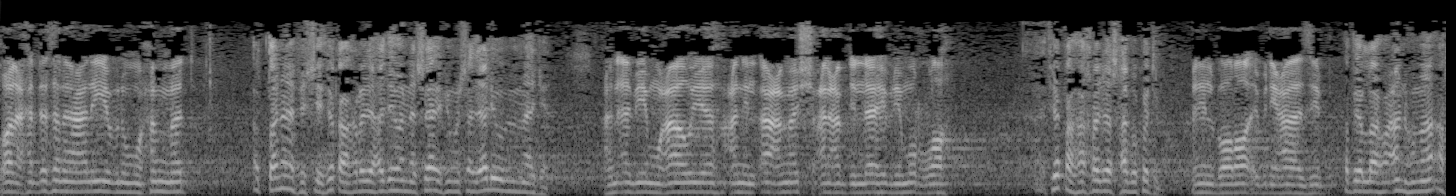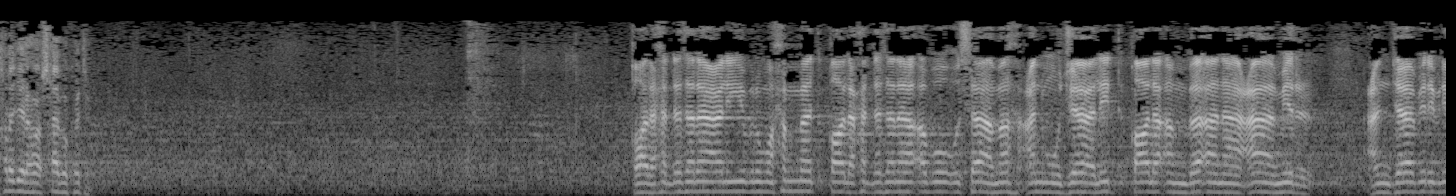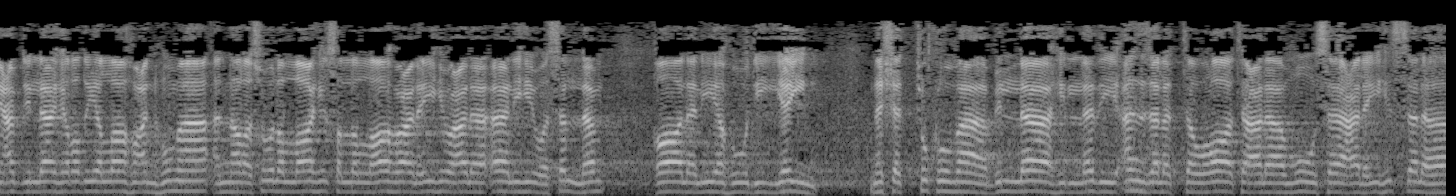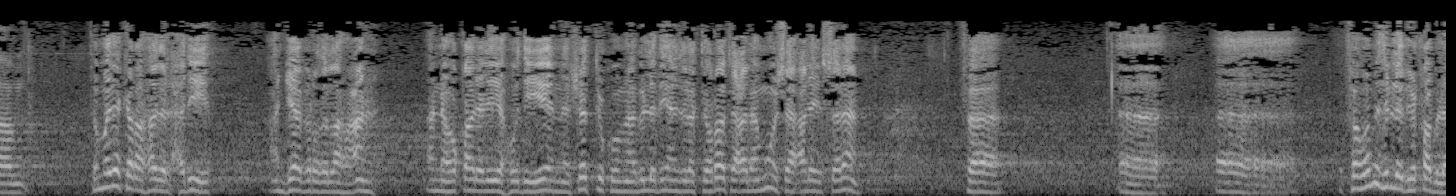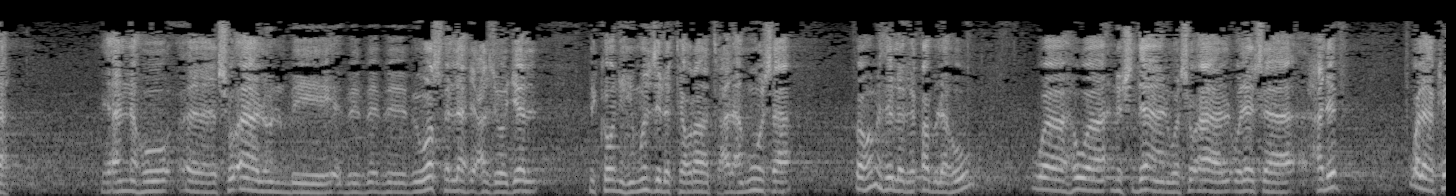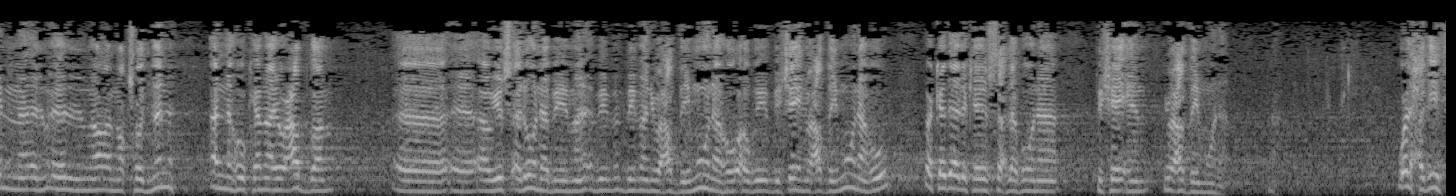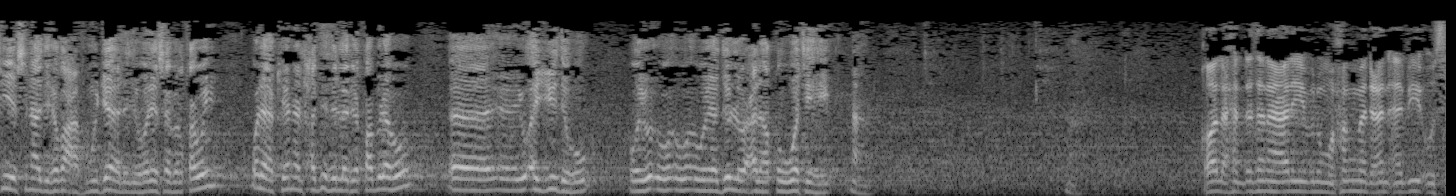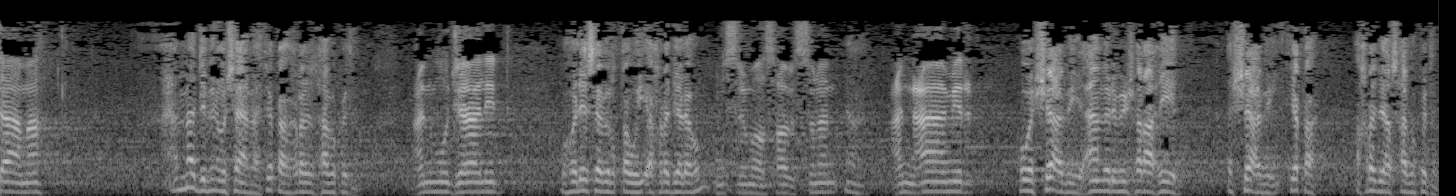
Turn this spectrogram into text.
قال حدثنا علي بن محمد الطنافسي ثقة أخرج حديثه النسائي في مسند علي وابن ماجه. عن أبي معاوية عن الأعمش عن عبد الله بن مرة ثقة أخرج أصحاب الكتب. عن البراء بن عازب رضي الله عنهما أخرج له أصحاب الكتب. قال حدثنا علي بن محمد قال حدثنا أبو أسامة عن مجالد قال أنبأنا عامر عن جابر بن عبد الله رضي الله عنهما أن رسول الله صلى الله عليه وعلى آله وسلم قال ليهوديين نشدتكما بالله الذي أنزل التوراة على موسى عليه السلام. ثم ذكر هذا الحديث عن جابر رضي الله عنه أنه قال ليهوديين نشدتكما بالذي أنزل التوراة على موسى عليه السلام. ف آه، آه، فهو مثل الذي قبله لأنه آه، سؤال بوصف الله عز وجل بكونه منزل التوراة على موسى فهو مثل الذي قبله وهو نشدان وسؤال وليس حلف ولكن المقصود منه أنه كما يعظم أو يسألون بمن يعظمونه أو بشيء يعظمونه فكذلك يستحلفون بشيء يعظمونه. والحديث في إسناده ضعف مجالد وليس بالقوي ولكن الحديث الذي قبله آه، يؤيده ويدل على قوته. نعم. قال حدثنا علي بن محمد عن أبي أسامة. حماد بن أسامة ثقة أخرج أصحاب الكتب. عن مجالد وهو ليس بالقوي أخرج له مسلم وأصحاب السنن. نعم. عن عامر. هو الشعبي عامر بن شراحيل الشعبي ثقة أخرج أصحاب الكتب.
